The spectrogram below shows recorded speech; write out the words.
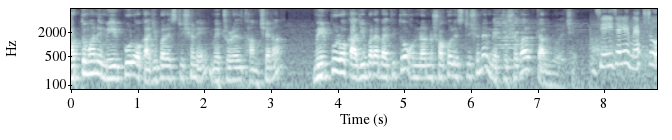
বর্তমানে মিরপুর ও কাজীপাড়া স্টেশনে মেট্রো রেল থামছে না। মিরপুর ও কাজীপাড়া ব্যতীত অন্যান্য সকল স্টেশনে মেট্রো সেবা চালু রয়েছে। যেই জায়গায় মেট্রো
